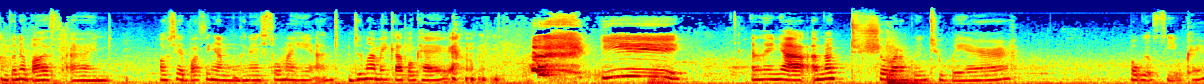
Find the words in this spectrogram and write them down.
i'm gonna bath and after bathing i'm gonna sew my hair and do my makeup okay? Yeah. and then yeah i'm not sure what i'm going to wear but we'll see okay?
